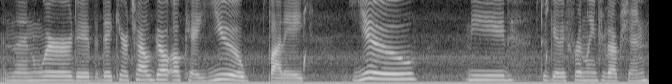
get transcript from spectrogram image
And then where did the daycare child go? Okay, you, buddy. You need to get a friendly introduction.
